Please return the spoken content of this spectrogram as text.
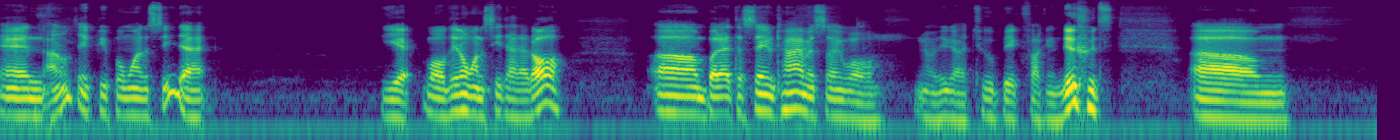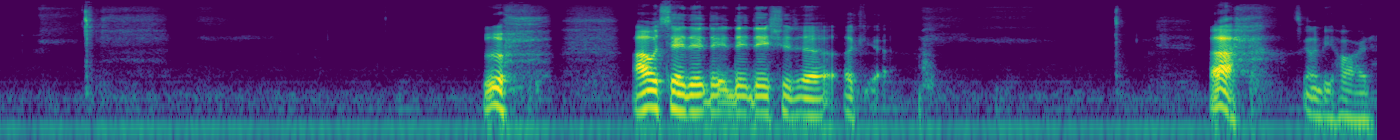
and I don't think people want to see that. Yeah, well, they don't want to see that at all. Um, but at the same time, it's like, well, you know, you got two big fucking dudes. Um, ugh. I would say they they, they, they should uh, like, ah, it's gonna be hard.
